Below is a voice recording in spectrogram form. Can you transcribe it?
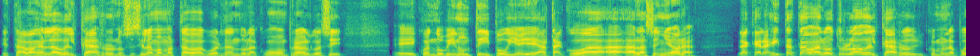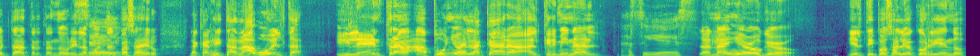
Estaban al lado del carro. No sé si la mamá estaba guardando la compra o algo así. eh, cuando vino un tipo y eh, atacó a, a- a la señora. La carajita estaba al otro lado del carro, como en la puerta, tratando de abrir la Sí. puerta del pasajero. La carajita da vuelta y le entra a puños en la cara al criminal. Así es. La nine-year-old girl. Y el tipo salió corriendo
